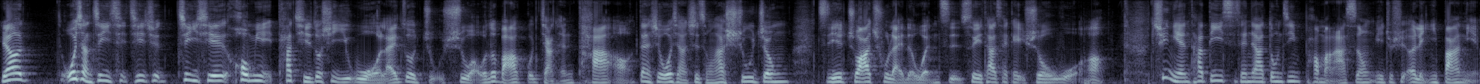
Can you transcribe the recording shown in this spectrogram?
然后我想这一切，其实这一些后面，他其实都是以我来做主述啊，我都把它讲成他啊，但是我想是从他书中直接抓出来的文字，所以他才可以说我啊。去年他第一次参加东京跑马拉松，也就是二零一八年，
